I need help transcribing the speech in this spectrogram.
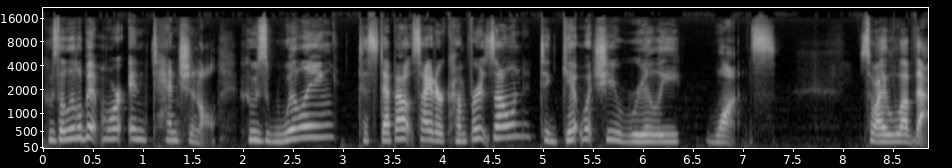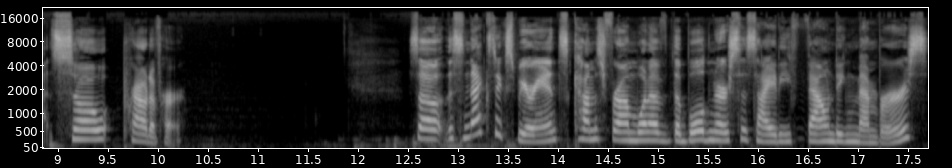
who's a little bit more intentional, who's willing to step outside her comfort zone to get what she really wants. So I love that. So proud of her. So, this next experience comes from one of the Bold Nurse Society founding members.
